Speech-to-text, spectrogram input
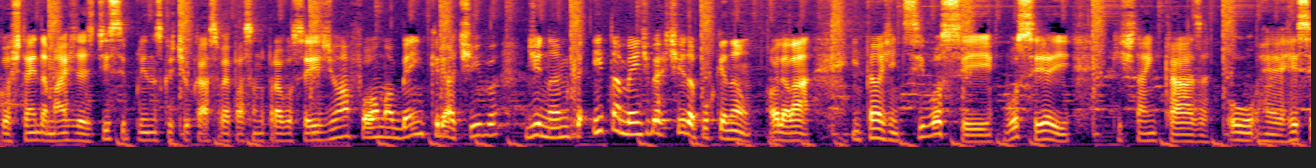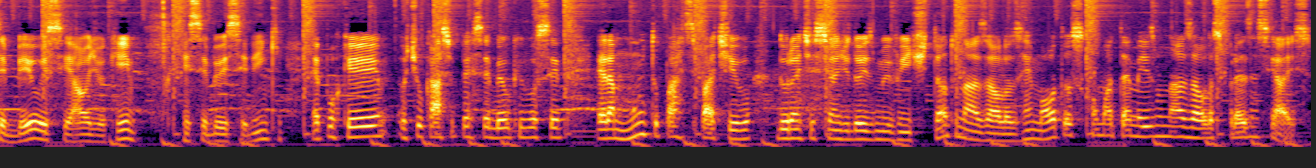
gostar ainda mais das disciplinas que o tio Cássio vai passando para vocês de uma forma bem criativa, dinâmica e também divertida, por que não? Olha lá. Então, gente, se você, você aí que está em casa ou é, recebeu esse áudio aqui, recebeu esse link, é porque o tio Cássio percebeu que você era muito participativo durante esse ano de 2020, tanto nas aulas remotas como até mesmo nas aulas presenciais.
